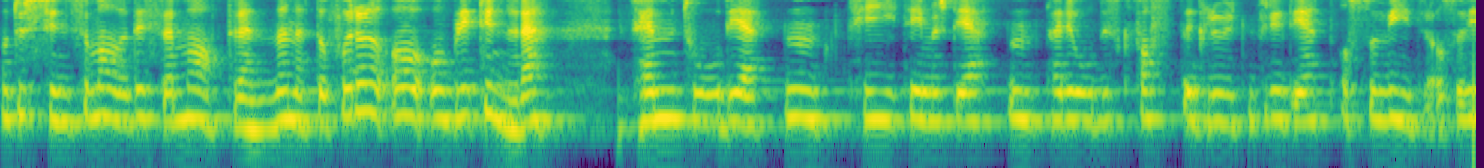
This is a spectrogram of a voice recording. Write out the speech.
hva du syns om alle disse mattrendene nettopp for å, å, å bli tynnere. 5-2-dietten, 10-timersdietten, periodisk faste, glutenfri diett osv. osv.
